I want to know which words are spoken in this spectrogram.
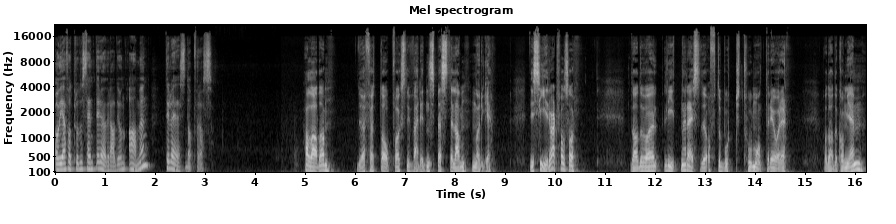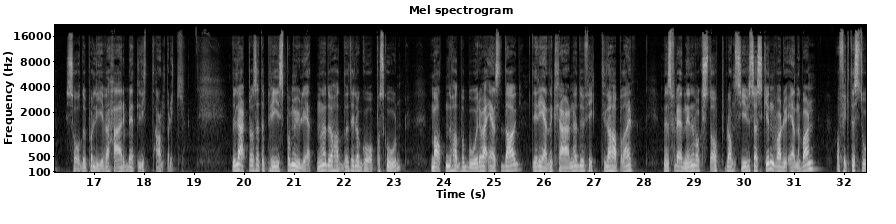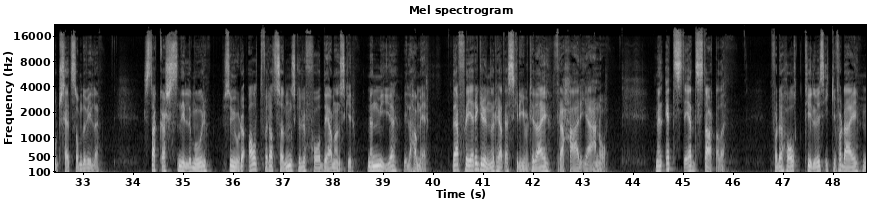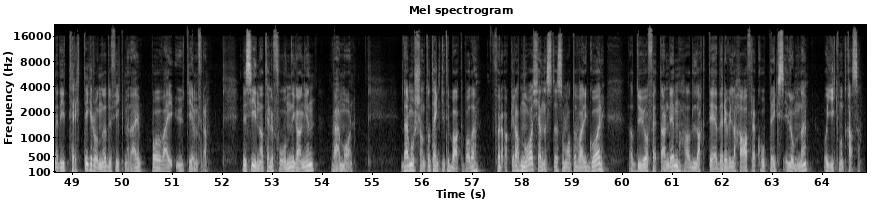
Og vi har fått produsent i Røverradioen, Amund, til å lese det opp for oss. Halla, Adam. Du er født og oppvokst i verdens beste land, Norge. De sier i hvert fall så. Da du var liten reiste du ofte bort to måneder i året, og da du kom hjem, så du på livet her med et litt annet blikk. Du lærte å sette pris på mulighetene du hadde til å gå på skolen, maten du hadde på bordet hver eneste dag, de rene klærne du fikk til å ha på deg, Mens foreldrene dine vokste opp blant syv søsken, var du enebarn og fikk det stort sett som du ville. Stakkars snille mor som gjorde alt for at sønnen skulle få det han ønsker, men mye ville ha mer. Det er flere grunner til at jeg skriver til deg fra her jeg er nå. Men ett sted starta det. For det holdt tydeligvis ikke for deg med de 30 kronene du fikk med deg på vei ut hjemmefra, ved siden av telefonen i gangen hver morgen. Det er morsomt å tenke tilbake på det, for akkurat nå kjennes det som at det var i går, da du og fetteren din hadde lagt det dere ville ha fra Coop Prix i lommene og gikk mot kassa.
